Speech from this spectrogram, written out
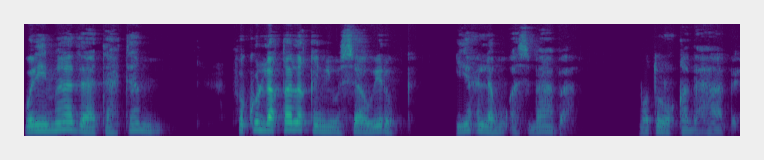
ولماذا تهتم؟ فكل قلق يساورك يعلم أسبابه وطرق ذهابه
